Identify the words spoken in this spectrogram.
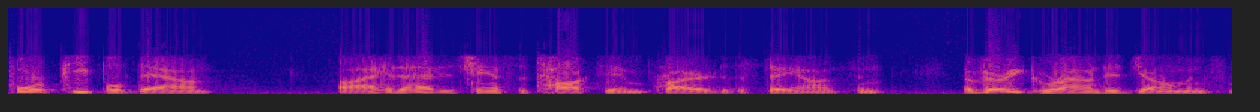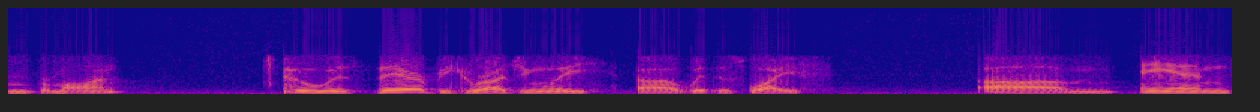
four people down. Uh, I had had a chance to talk to him prior to the séance, and a very grounded gentleman from Vermont who was there begrudgingly uh, with his wife um, and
